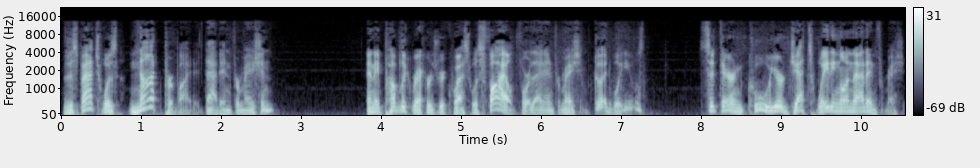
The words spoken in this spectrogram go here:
The dispatch was not provided that information, and a public records request was filed for that information. Good. Well, you sit there and cool your jets waiting on that information.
